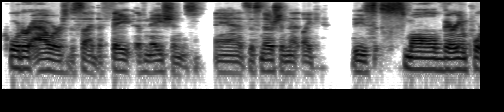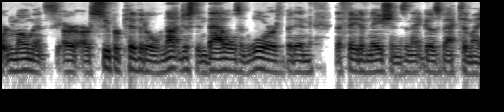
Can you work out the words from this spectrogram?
quarter hours decide the fate of nations. And it's this notion that like these small, very important moments are, are super pivotal, not just in battles and wars, but in the fate of nations. And that goes back to my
